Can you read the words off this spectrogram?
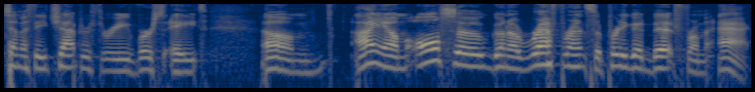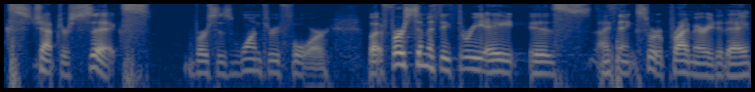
Timothy chapter 3, verse 8. Um, I am also going to reference a pretty good bit from Acts chapter 6, verses 1 through 4. But 1 Timothy 3, 8 is, I think, sort of primary today.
